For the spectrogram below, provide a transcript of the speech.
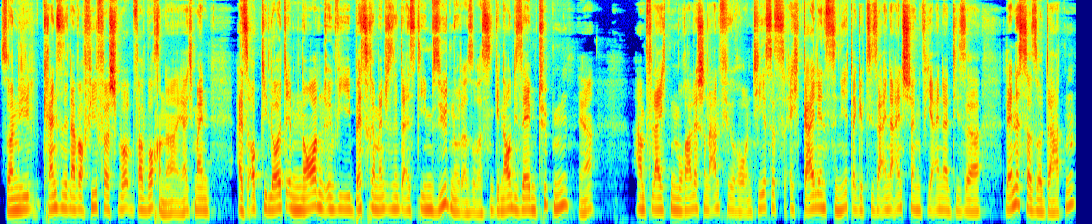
Sondern die Grenzen sind einfach viel verwochener, ja. Ich meine, als ob die Leute im Norden irgendwie bessere Menschen sind als die im Süden oder sowas. Sind genau dieselben Typen, ja. Haben vielleicht einen moralischen Anführer. Und hier ist es echt geil inszeniert. Da gibt es diese eine Einstellung wie einer dieser Lannister-Soldaten,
